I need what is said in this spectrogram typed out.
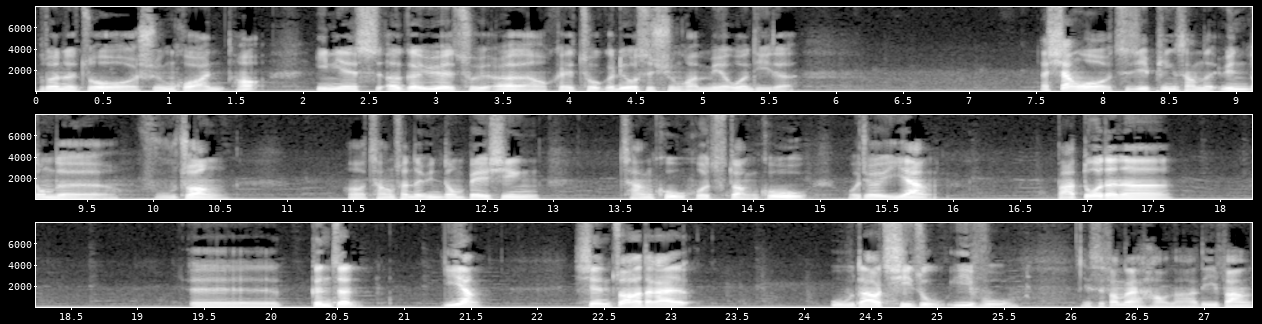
不断的做循环，好，一年十二个月除以二，然后可以做个六次循环没有问题的。那像我自己平常的运动的服装哦，常穿的运动背心、长裤或是短裤，我就一样。把多的呢，呃，更正一样，先抓了大概五到七组衣服，也是放在好拿的地方。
